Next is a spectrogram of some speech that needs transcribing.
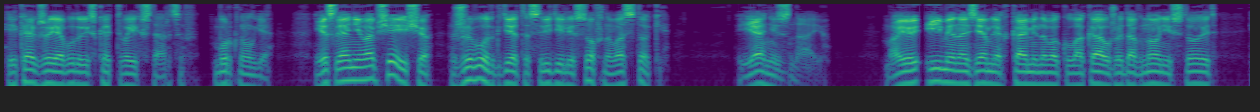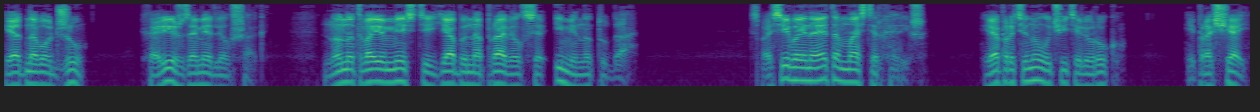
«И как же я буду искать твоих старцев?» — буркнул я если они вообще еще живут где-то среди лесов на востоке? Я не знаю. Мое имя на землях каменного кулака уже давно не стоит и одного Джу. Хариш замедлил шаг. Но на твоем месте я бы направился именно туда. Спасибо и на этом, мастер Хариш. Я протянул учителю руку. И прощай.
